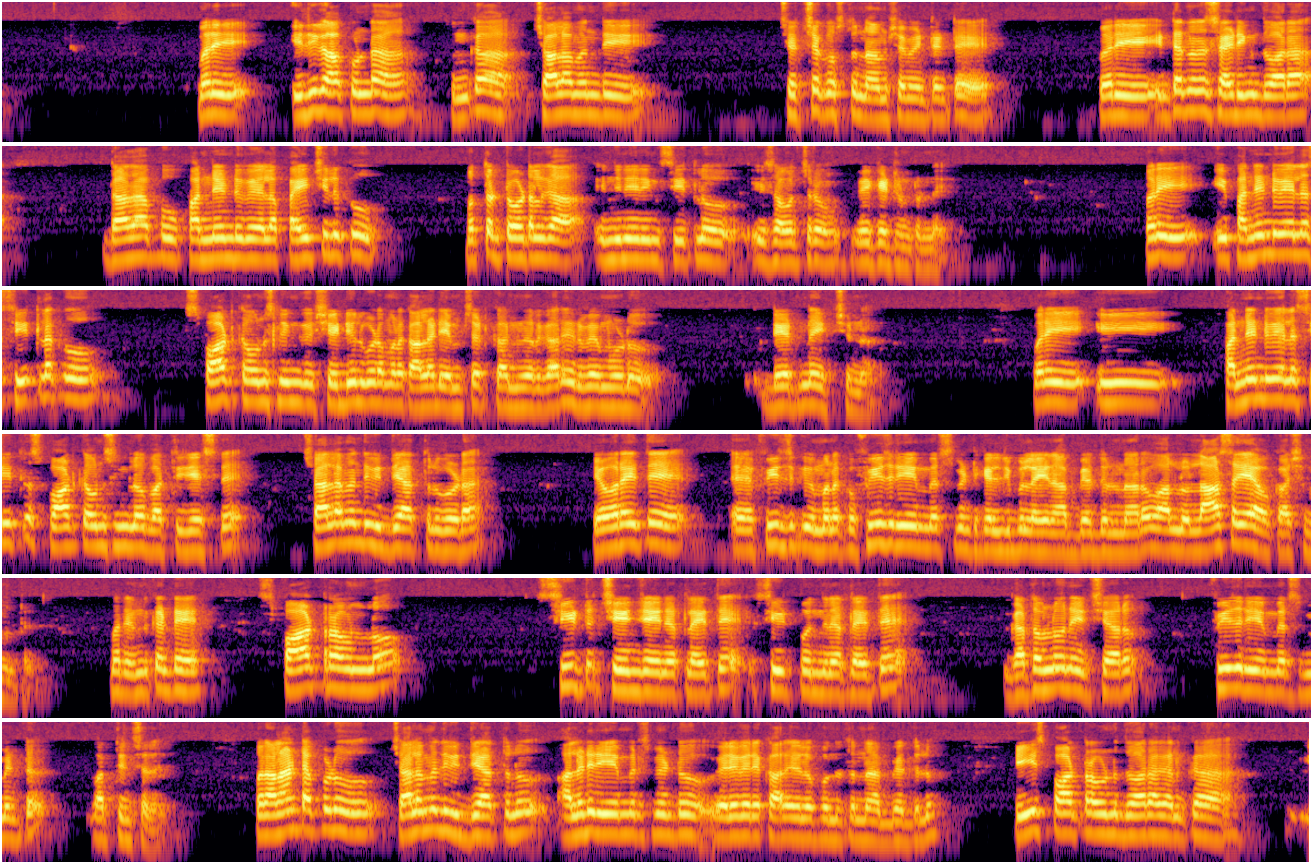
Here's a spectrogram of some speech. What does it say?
మరి ఇది కాకుండా ఇంకా చాలామంది చర్చకు వస్తున్న అంశం ఏంటంటే మరి ఇంటర్నల్ సైడింగ్ ద్వారా దాదాపు పన్నెండు వేల పైచిలకు మొత్తం టోటల్గా ఇంజనీరింగ్ సీట్లు ఈ సంవత్సరం వేకేట్ ఉంటున్నాయి. మరి ఈ పన్నెండు వేల సీట్లకు స్పాట్ కౌన్సిలింగ్ షెడ్యూల్ కూడా మనకు ఆల్రెడీ ఎంసెట్ కన్వీనర్ గారు ఇరవై మూడు డేట్నే ఇచ్చున్నారు. మరి ఈ పన్నెండు వేల సీట్లు స్పాట్ కౌన్సిలింగ్లో భర్తీ చేస్తే చాలామంది విద్యార్థులు కూడా ఎవరైతే ఫీజుకి మనకు ఫీజు రీఎంబర్స్మెంట్కి ఎలిజిబుల్ అయిన అభ్యర్థులు ఉన్నారో వాళ్ళు లాస్ అయ్యే అవకాశం ఉంటుంది. మరి ఎందుకంటే స్పాట్ రౌండ్లో సీటు చేంజ్ అయినట్లయితే సీట్ పొందినట్లయితే గతంలోనే ఇచ్చారు ఫీజు రీఎంబర్స్మెంట్ వర్తించదు మరి అలాంటప్పుడు చాలామంది విద్యార్థులు ఆల్రెడీ రియంబర్స్మెంట్ వేరే వేరే కాలేజీలో పొందుతున్న అభ్యర్థులు ఈ స్పాట్ రౌండ్ ద్వారా కనుక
